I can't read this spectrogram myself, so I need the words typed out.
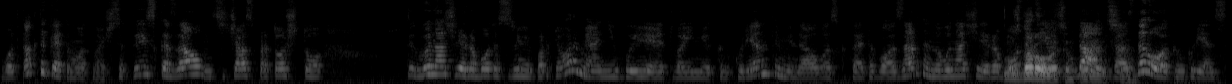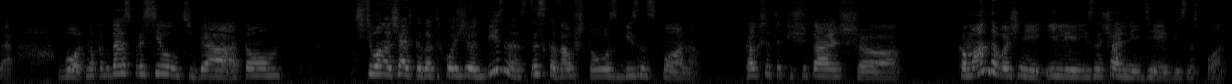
Вот как ты к этому относишься? Ты сказал сейчас про то, что ты, вы начали работать со своими партнерами, они были твоими конкурентами, да, у вас какая-то была азартная, но вы начали ну, работать. Ну, здоровая конкуренция. Да, да, здоровая конкуренция. Вот, но когда я спросила у тебя о том, с чего начать, когда ты хочешь делать бизнес, ты сказал, что с бизнес-плана. Как все-таки считаешь, э, команда важнее или изначальная идея бизнес-плана?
